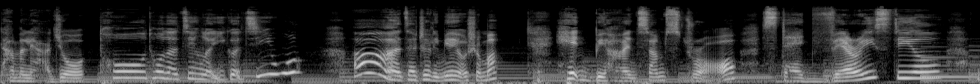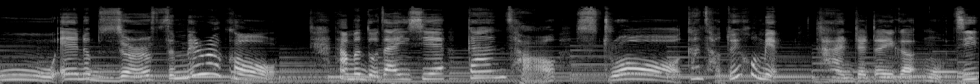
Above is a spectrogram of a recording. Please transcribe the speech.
他们俩就偷偷的进了一个鸡窝。啊，在这里面有什么？hid behind some straw, stayed very still, ooh, and observed the miracle. 他们躲在一些干草 straw 干草堆后面，看着这个母鸡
